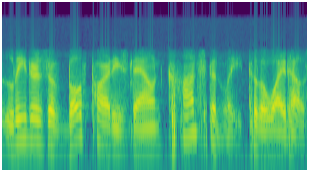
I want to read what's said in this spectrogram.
leaders of both parties down constantly to the White House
